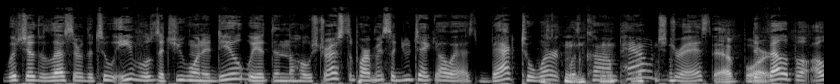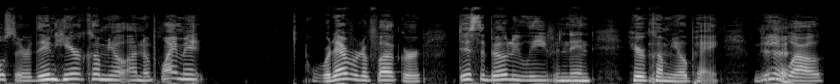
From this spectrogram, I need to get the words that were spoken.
which of the lesser of the two evils that you want to deal with in the whole stress department. So you take your ass back to work with compound stress, develop an ulcer, then here come your unemployment, whatever the fuck, or disability leave, and then here come your pay. Yeah. Meanwhile,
